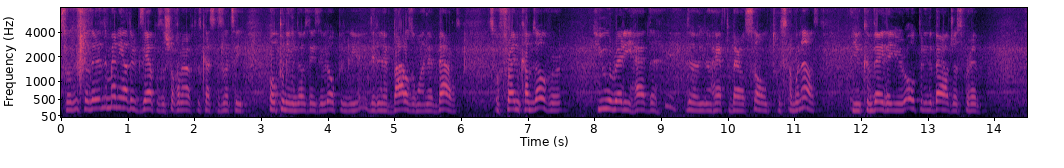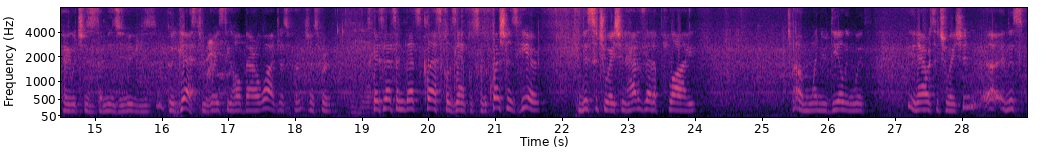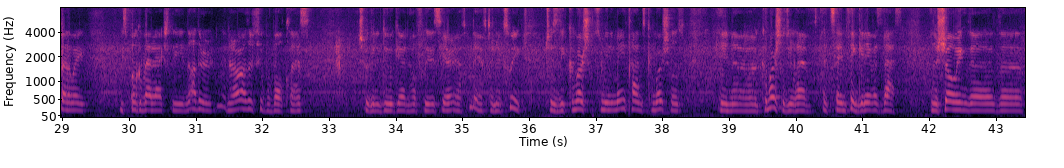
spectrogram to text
So, so there are many other examples. The Shulchan Aruch discusses, let's say, opening in those days, they would open, they didn't have bottles of wine, they had barrels. So a friend comes over, you already had the, the you know, half the barrel sold to someone else. You convey that you're opening the barrel just for him. Okay, which is, that means you- he's a good guest. You're Right. wasting a whole barrel of wine just for, just for Okay, so that's, a, that's a classical example. So the question is here, in this situation, how does that apply um, when you're dealing with, in our situation, uh, and this, by the way, we spoke about it actually in other in our other Super Bowl class, which we're going to do again hopefully this year after, after next week, which is the commercials. Meaning many times commercials, in uh, commercials you'll have that same thing, Genevas Das. When they're showing the, the,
